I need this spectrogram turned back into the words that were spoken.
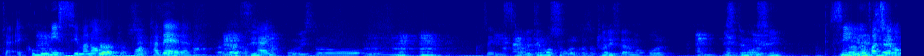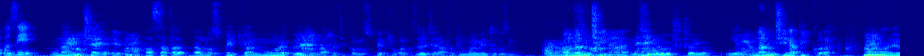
cioè, è comunissima, no? Certo, Può sì, accadere. Ragazzi, Ok. ho visto un... Cosa hai visto? Avete mosso qualcosa? Tu eri fermo, Paul. Vi siete mossi? Sì, Una io luce- facevo così. Una luce è passata dallo specchio al muro e poi è tornata tipo allo specchio, qualcosa del genere. Ha fatto un movimento così. Ah no, Ma una lucina, eh? Nessuna luce c'ho io. Io ne ho. Una lucina piccola. No, no, io.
